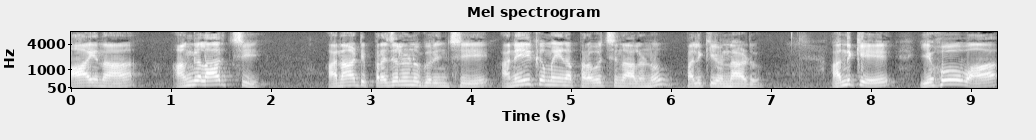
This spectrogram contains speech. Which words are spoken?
ఆయన అంగలార్చి ఆనాటి ప్రజలను గురించి అనేకమైన ప్రవచనాలను పలికి ఉన్నాడు. అందుకే యహోవా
